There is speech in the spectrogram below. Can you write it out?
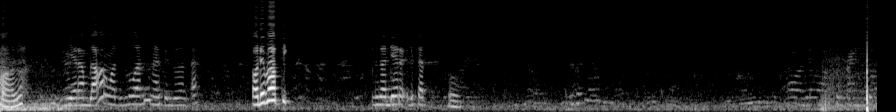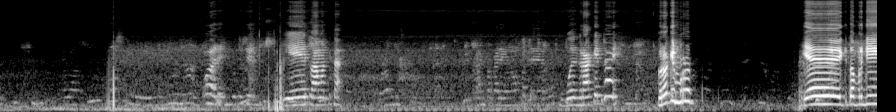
Mana? Yang belakang mati duluan, Melvin duluan. Eh, Oh dia mati. enggak dia reset. Oh. Ye, selamat kita. Gue yang gerakin coy. Gerakin bro. Yeay, kita pergi.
